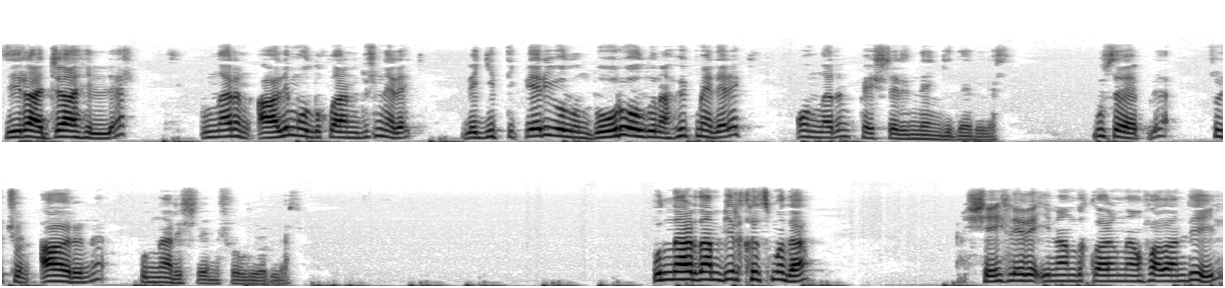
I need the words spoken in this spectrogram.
Zira cahiller bunların alim olduklarını düşünerek ve gittikleri yolun doğru olduğuna hükmederek onların peşlerinden giderler. Bu sebeple suçun ağırını bunlar işlemiş oluyorlar. Bunlardan bir kısmı da şeyhlere inandıklarından falan değil,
